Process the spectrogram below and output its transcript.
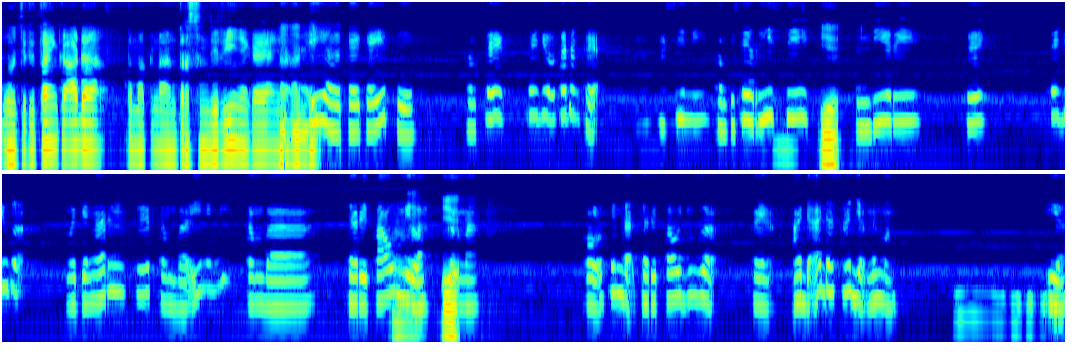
Oh ceritain ke ada pemaknaan tersendirinya kayaknya. Ini- iya kayak kayak itu. Sampai saya, saya juga kadang kayak apa sih nih sampai saya risih Iya. sendiri tahu Hmm, lah iya. karena kalau saya nggak cari tahu juga kayak ada-ada saja memang iya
